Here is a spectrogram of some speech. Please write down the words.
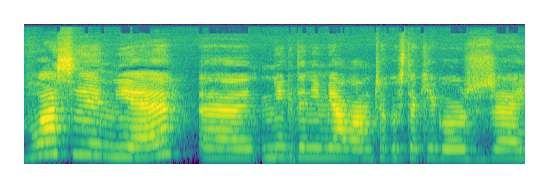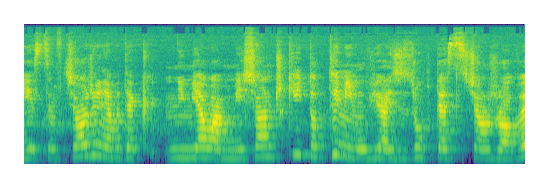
Właśnie nie. E, nigdy nie miałam czegoś takiego, że jestem w ciąży. Nawet jak nie miałam miesiączki, to ty mi mówiłaś, zrób test ciążowy.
